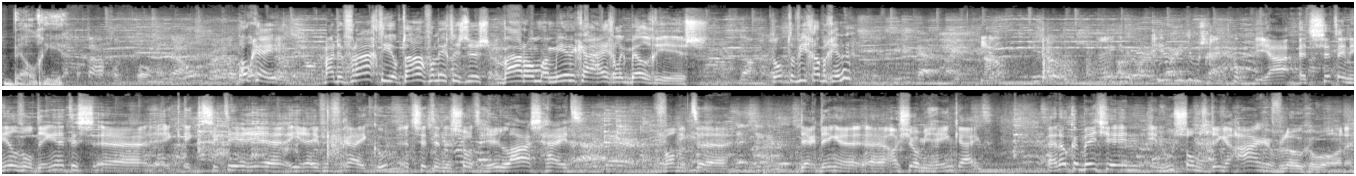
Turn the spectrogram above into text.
België. Oké, maar de vraag die op tafel ligt is dus waarom Amerika eigenlijk België is. Klopt, wie gaat beginnen? Guido, niet te bescheiden, kom. Ja, het zit in heel veel dingen. Het is, eh, ik, ik citeer eh, hier even vrij Koen. Het zit in een soort helaasheid van het eh, der dingen eh, als je om je heen kijkt. En ook een beetje in, in hoe soms dingen aangevlogen worden.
